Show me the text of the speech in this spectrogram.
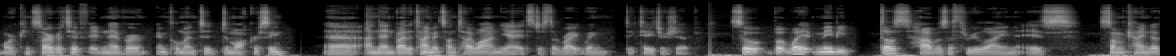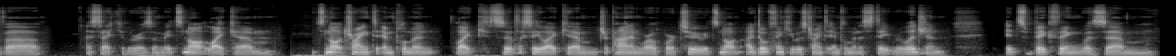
more conservative. It never implemented democracy. Uh, and then by the time it's on Taiwan, yeah, it's just a right wing dictatorship. So, but what it maybe does have as a through line is some kind of a, a secularism. It's not like um, it's not trying to implement like so let's say like um, Japan in World War Two. It's not. I don't think it was trying to implement a state religion. Its big thing was, um,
